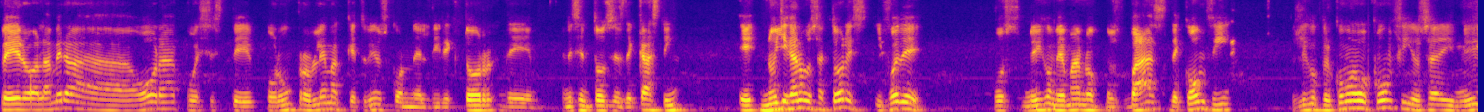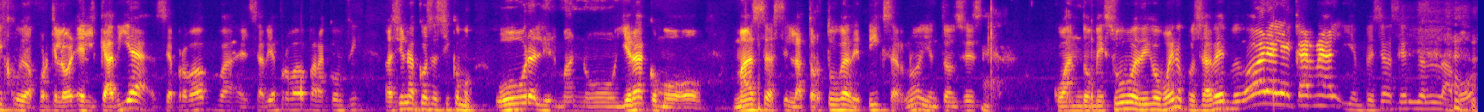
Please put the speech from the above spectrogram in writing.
pero a la mera hora, pues este, por un problema que tuvimos con el director de, en ese entonces de casting, eh, no llegaron los actores y fue de, pues me dijo mi hermano, pues vas de confi. Pues le digo, pero ¿cómo hago confi? O sea, y me dijo, porque el que había, se, aprobaba, se había aprobado para confi, hacía una cosa así como, órale hermano, y era como más la tortuga de Pixar, ¿no? Y entonces cuando me subo digo, bueno, pues a ver, órale carnal, y empecé a hacer yo la voz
